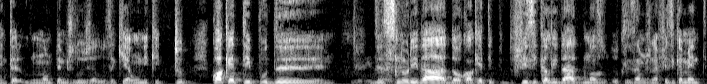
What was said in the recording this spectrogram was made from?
inter- não temos luz, a luz aqui é única e tudo, qualquer tipo de, de sonoridade ou qualquer tipo de fisicalidade nós utilizamos né, fisicamente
